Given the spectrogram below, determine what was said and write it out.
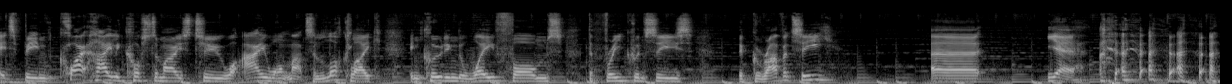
It's been quite highly customized to what I want that to look like, including the waveforms, the frequencies, the gravity. Uh, yeah.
